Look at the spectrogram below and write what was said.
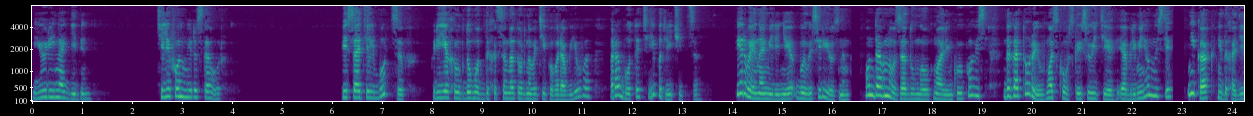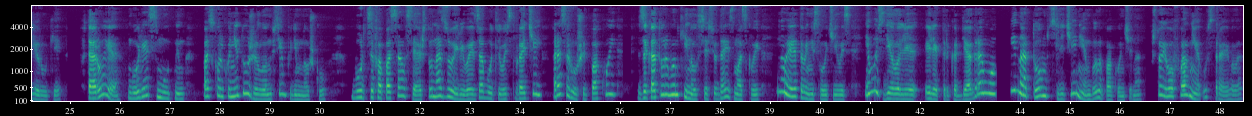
Юрий Нагибин. Телефонный разговор. Писатель Бурцев приехал в дом отдыха санаторного типа Воробьева работать и подлечиться. Первое намерение было серьезным. Он давно задумал маленькую повесть, до которой в московской суете и обремененности никак не доходили руки. Второе, более смутным, поскольку не тужил он всем понемножку. Бурцев опасался, что назойливая заботливость врачей разрушит покой, за которым он кинулся сюда из Москвы, но этого не случилось. Ему сделали электрокардиограмму, и на том с лечением было покончено, что его вполне устраивало.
